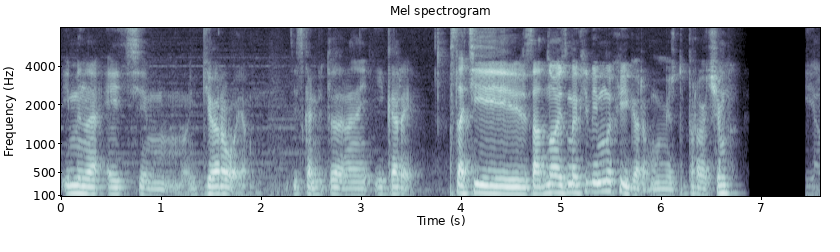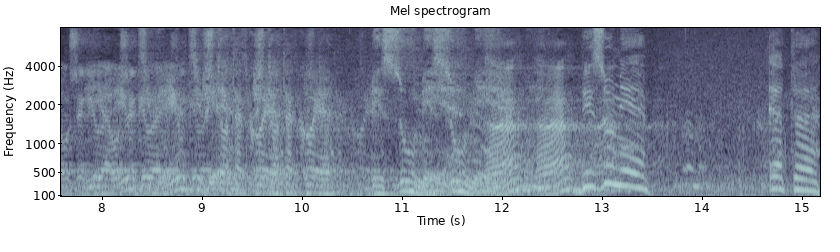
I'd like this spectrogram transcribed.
именно этим героем из компьютерной игры. Кстати, из одной из моих любимых игр, между прочим. Я уже, я уже говорил тебе, что такое, что такое безумие. Безумие. А? А? Безумие — это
